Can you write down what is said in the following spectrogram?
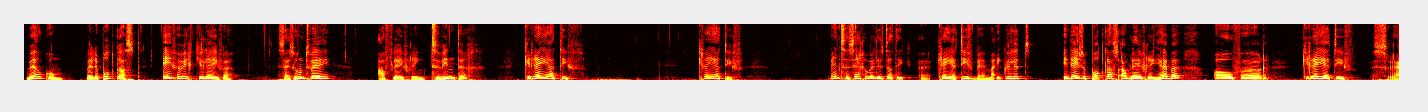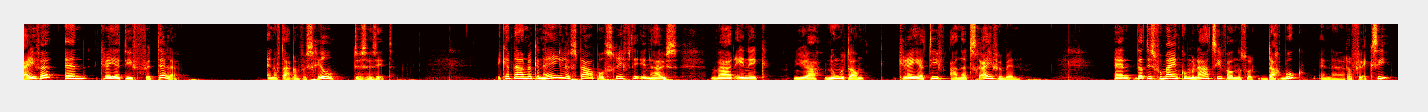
Welkom bij de podcast Evenwicht je leven. Seizoen 2, aflevering 20. Creatief. Creatief. Mensen zeggen wel eens dat ik uh, creatief ben, maar ik wil het in deze podcastaflevering hebben over creatief schrijven en creatief vertellen. En of daar een verschil tussen zit. Ik heb namelijk een hele stapel schriften in huis waarin ik, ja, noem het dan, creatief aan het schrijven ben. En dat is voor mij een combinatie van een soort dagboek en uh, reflectie.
